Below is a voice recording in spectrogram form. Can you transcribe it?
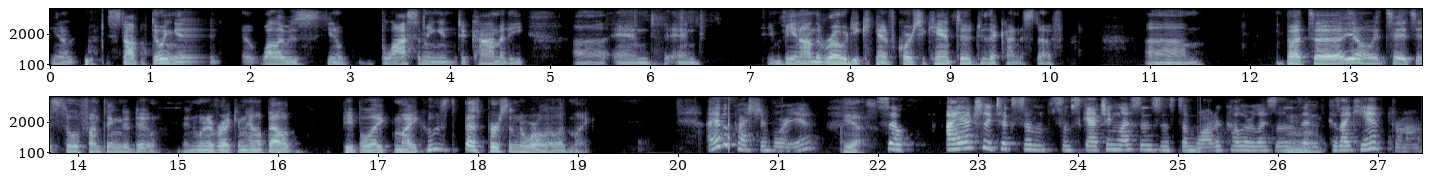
you know, stopped doing it while I was you know blossoming into comedy uh, and and being on the road, you can't. Of course, you can't uh, do that kind of stuff. Um, but uh, you know, it's it's it's still a fun thing to do. And whenever I can help out people like Mike, who's the best person in the world, I love Mike. I have a question for you. Yes. So I actually took some some sketching lessons and some watercolor lessons, mm-hmm. and because I can't draw,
